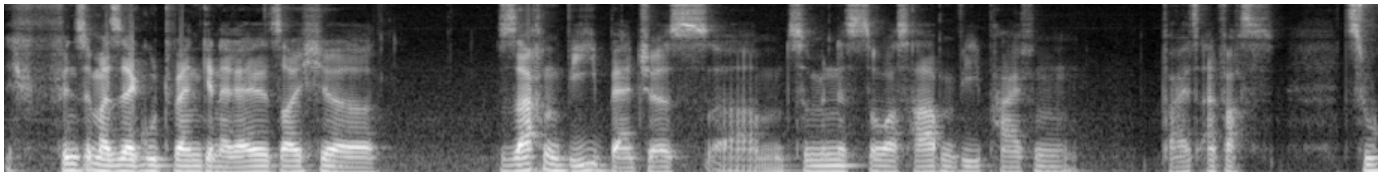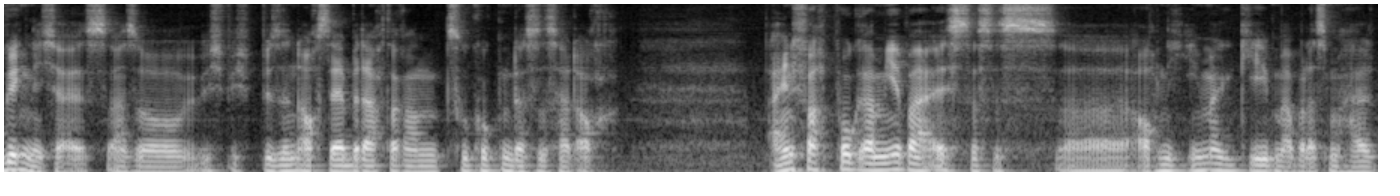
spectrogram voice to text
ich finde es immer sehr gut, wenn generell solche Sachen wie Badges ähm, zumindest sowas haben wie Python, weil es einfach zugänglicher ist. Also ich, ich, wir sind auch sehr bedacht daran zu gucken, dass es halt auch einfach programmierbar ist. Das ist äh, auch nicht immer gegeben, aber dass man halt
